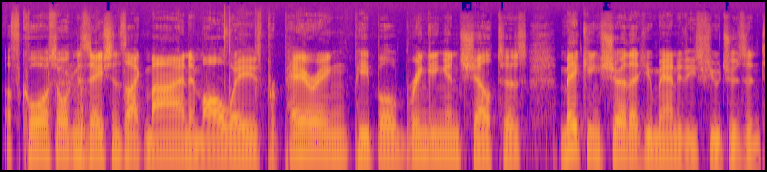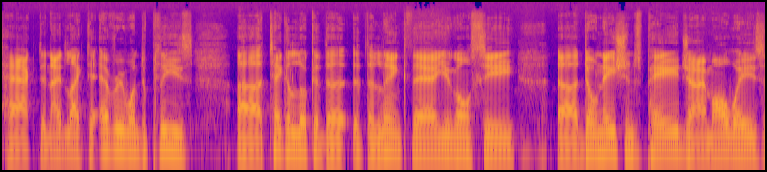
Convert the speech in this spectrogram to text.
of course, organizations like mine am always preparing people, bringing in shelters, making sure that humanity's future is intact. And I'd like to everyone to please uh, take a look at the at the link there. You're gonna see uh, donations page. I'm always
